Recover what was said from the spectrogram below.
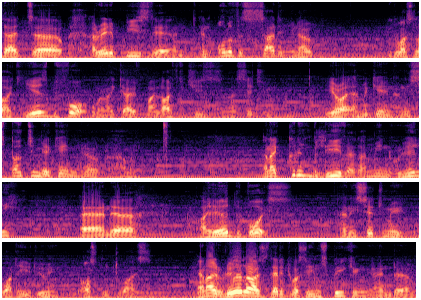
that uh, I read a piece there, and, and all of a sudden, you know, it was like years before when I gave my life to Jesus, and I said to him, Here I am again. And he spoke to me again, you know, um, and I couldn't believe it. I mean, really? And uh, I heard the voice, and he said to me, What are you doing? He asked me twice. And I realized that it was him speaking, and um,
